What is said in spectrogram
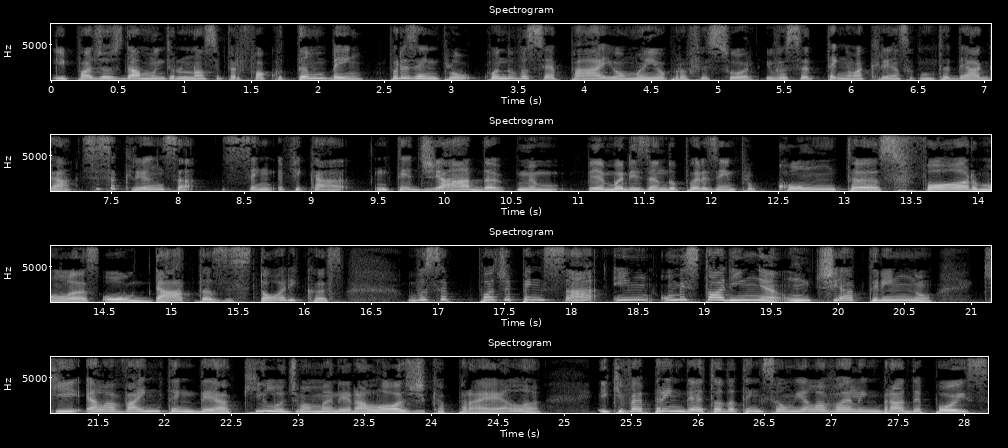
E pode ajudar muito no nosso hiperfoco também. Por exemplo, quando você é pai ou mãe ou professor e você tem uma criança com TDAH, se essa criança sem, ficar entediada, memorizando, por exemplo, contas, fórmulas ou datas históricas, você pode pensar em uma historinha, um teatrinho, que ela vai entender aquilo de uma maneira lógica para ela e que vai prender toda a atenção e ela vai lembrar depois.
